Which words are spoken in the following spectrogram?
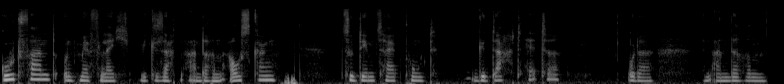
gut fand und mir vielleicht, wie gesagt, einen anderen Ausgang zu dem Zeitpunkt gedacht hätte oder einen anderen.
